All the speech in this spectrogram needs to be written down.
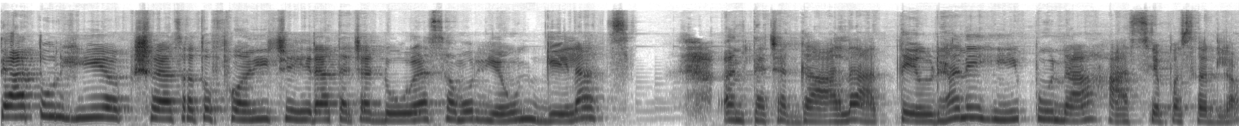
त्यातून ही अक्षयाचा तो फणी चेहरा त्याच्या डोळ्यासमोर येऊन गेलाच. आणि त्याच्या गालात तेवढ्यानेही पुन्हा हास्य पसरलं.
